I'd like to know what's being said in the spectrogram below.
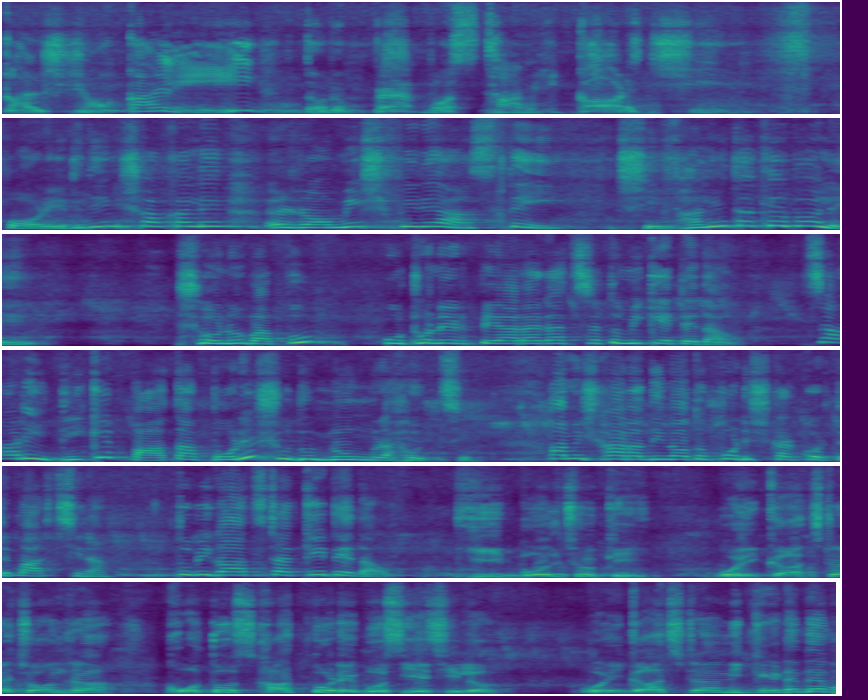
কাল সকালে তোর ব্যবস্থা আমি করছি। পরের দিন সকালে রমেশ ফিরে আসতেই শেফালি তাকে বলে, শোনো বাপু, উঠোনের পেয়ারা গাছটা তুমি কেটে দাও। চারিদিকে পাতা পড়ে শুধু নোংরা হচ্ছে। আমি সারাদিন অত পরিষ্কার করতে পারছি না। তুমি গাছটা কেটে দাও। কি বলছো কি? ওই গাছটা চন্দ্রা কত সাত করে বসিয়েছিল। ওই গাছটা আমি কেটে দেব?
